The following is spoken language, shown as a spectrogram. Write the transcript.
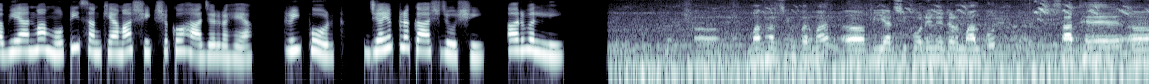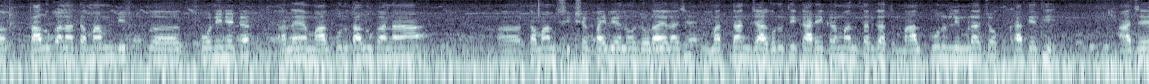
અભિયાનમાં મોટી સંખ્યામાં શિક્ષકો હાજર રહ્યા. Report, Jayprakash Joshi, Aravalli. Manharsinh Parmar BRC coordinator Malpur, સાથે તાલુકાના તમામ કોર્ડિનેટર અને માલપુર તાલુકાના તમામ શિક્ષક ભાઈ બહેનો જોડાયેલા છે. મતદાન જાગૃતિ કાર્યક્રમ અંતર્ગત માલપુર લીમડા ચોક ખાતેથી આજે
